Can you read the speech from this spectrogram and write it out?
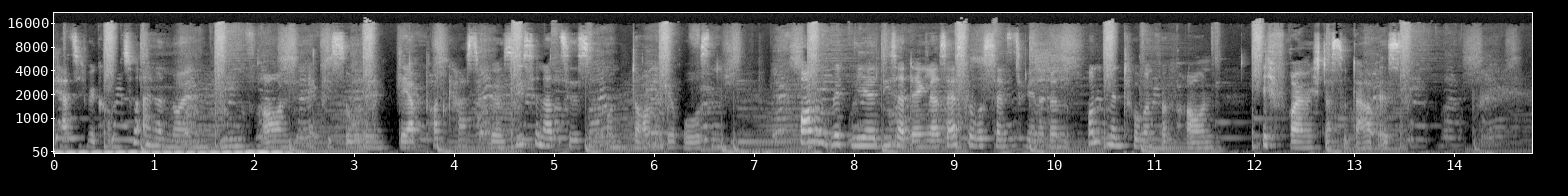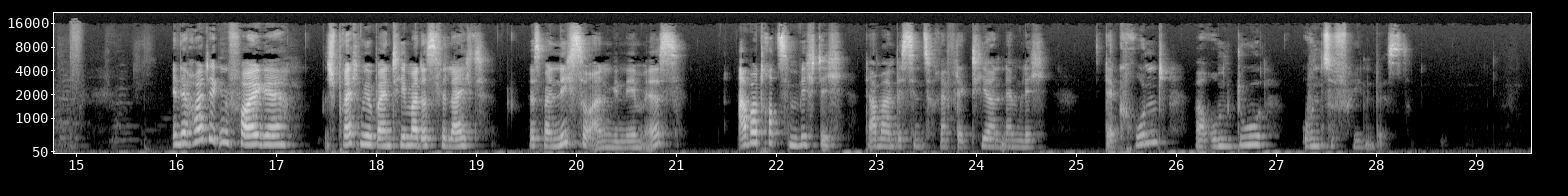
Herzlich willkommen zu einer neuen Blumenfrauen-Episode, der Podcast für süße Narzissen und dornige Rosen. Von und mit mir, Lisa Dengler, Selbstbewusstseinstrainerin und Mentorin für Frauen. Ich freue mich, dass du da bist. In der heutigen Folge sprechen wir über ein Thema, das vielleicht erstmal nicht so angenehm ist, aber trotzdem wichtig, da mal ein bisschen zu reflektieren, nämlich der Grund, warum du unzufrieden bist.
